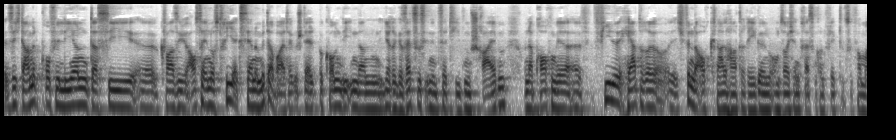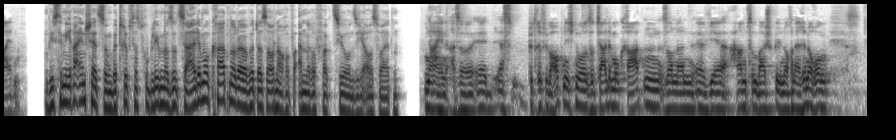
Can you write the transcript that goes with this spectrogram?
sich damit profilieren, dass sie quasi aus der Industrie externe Mitarbeiter gestellt bekommen, die ihnen dann ihre Gesetzesinitiativen schreiben. Und da brauchen wir viel härtere, ich finde auch knallharte Regeln, um solche Interessenkonflikte zu vermeiden. Wie ist denn Ihre Einschätzung? Betrifft das Problem nur Sozialdemokraten oder wird das auch noch auf andere Fraktionen sich ausweiten? Nein, also äh, das betrifft überhaupt nicht nur Sozialdemokraten, sondern äh, wir haben zum Beispiel noch in Erinnerung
